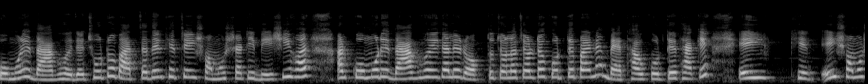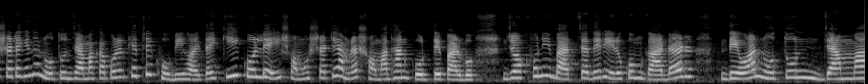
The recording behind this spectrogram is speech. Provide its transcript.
কোমরে দাগ হয়ে যায়। ছোট বাচ্চাদের ক্ষেত্রে এই সমস্যাটি বেশি হয়, আর কোমরে দাগ হয়ে গেলে রক্ত চলাচলটা করতে পারে না, ব্যথাও করতে থাকে। এই এই সমস্যাটা কিন্তু নতুন জামা কাপড়ের ক্ষেত্রে খুবই হয়। তাই কী করলে এই সমস্যাটি আমরা সমাধান করতে পারব? যখনই বাচ্চাদের এরকম গার্ডার দেওয়া নতুন জামা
